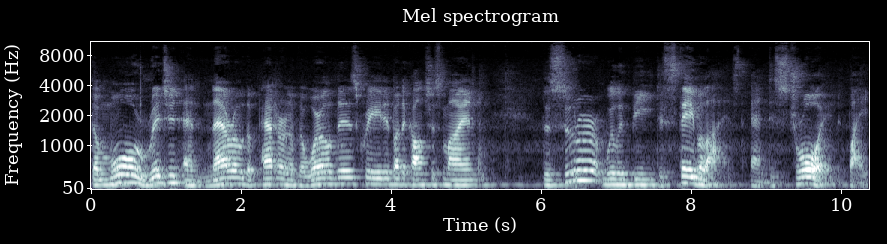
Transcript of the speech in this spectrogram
The more rigid and narrow the pattern of the world is created by the conscious mind, the sooner will it be destabilized and destroyed by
